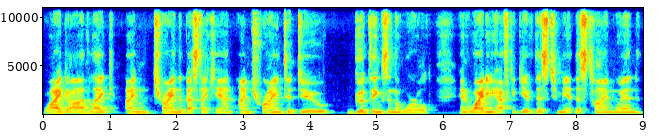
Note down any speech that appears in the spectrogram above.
why God like I'm trying the best I can. I'm trying to do good things in the world and why do you have to give this to me at this time when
